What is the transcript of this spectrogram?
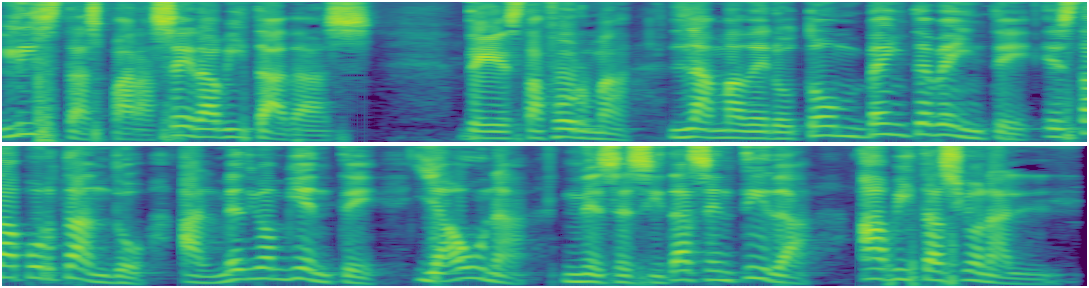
listas para ser habitadas. De esta forma, la Maderotón 2020 está aportando al medio ambiente y a una necesidad sentida habitacional.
